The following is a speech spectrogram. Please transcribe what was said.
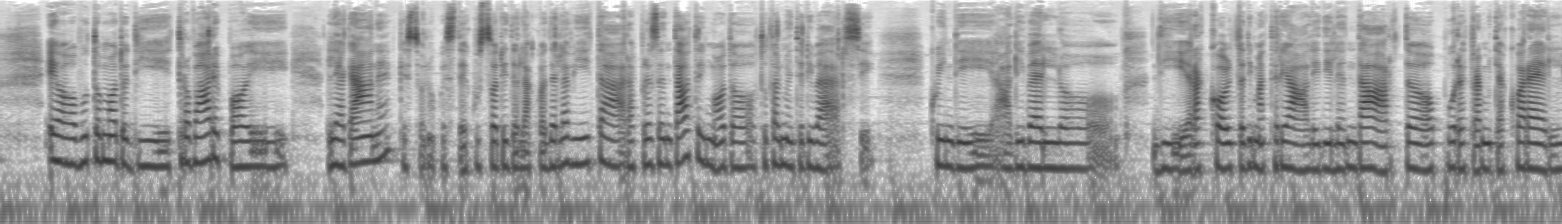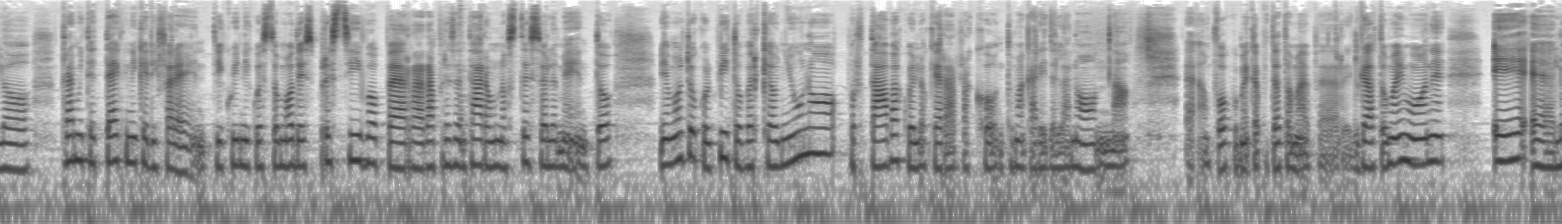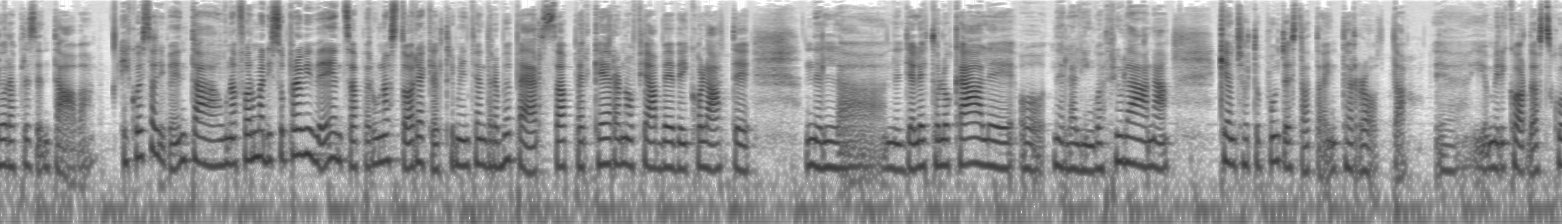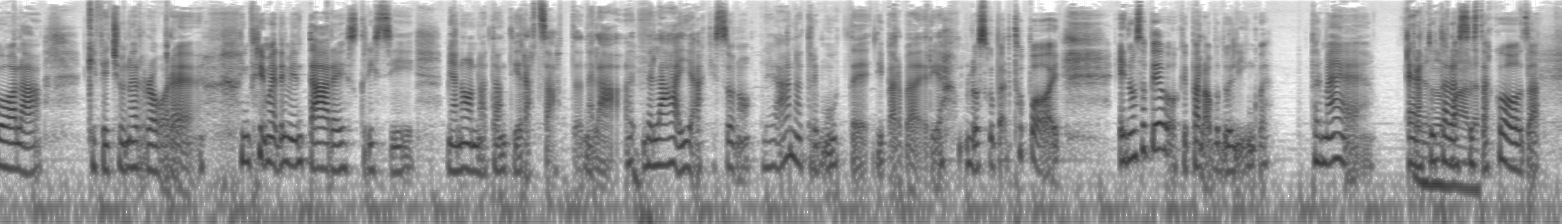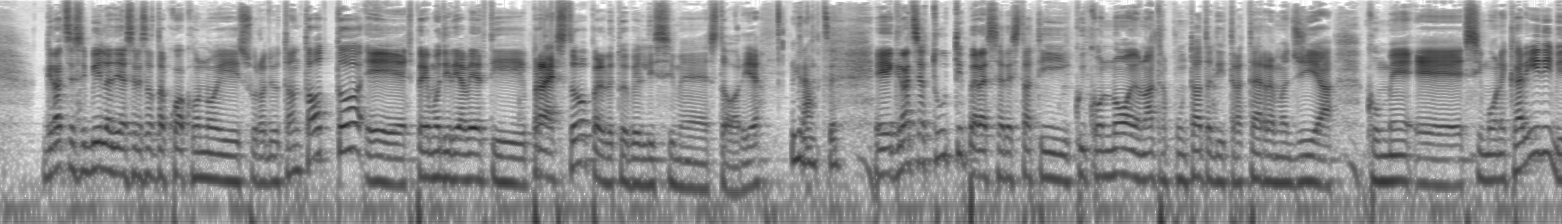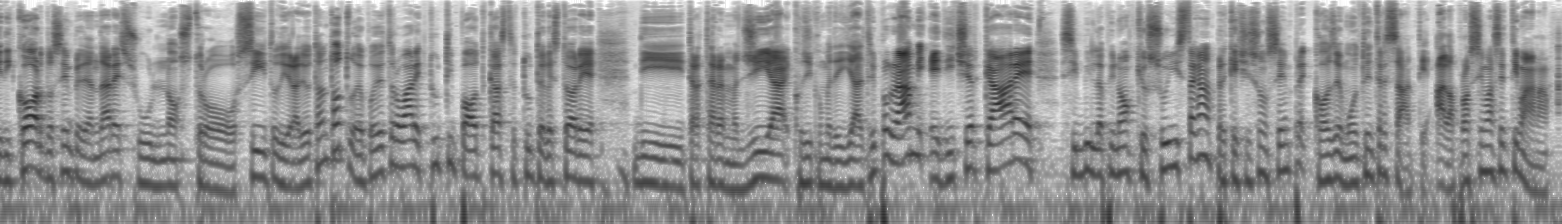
E ho avuto modo di trovare poi le agane, che sono queste custodi dell'acqua della vita, rappresentate in modo totalmente diversi quindi a livello di raccolta di materiali, di land art oppure tramite acquarello, tramite tecniche differenti, quindi questo modo espressivo per rappresentare uno stesso elemento mi ha molto colpito perché ognuno portava quello che era il racconto magari della nonna, eh, un po' come è capitato a me per il gatto Maimone e eh, lo rappresentava e questa diventa una forma di sopravvivenza per una storia che altrimenti andrebbe persa perché erano fiabe veicolate nella, nel dialetto locale o nella lingua friulana che a un certo punto è stata interrotta Eh, io mi ricordo a scuola che feci un errore in prima elementare, scrissi mia nonna tanti razzat nella, nell'AIA, che sono le anatre mutte di Barbaria, l'ho scoperto poi, e non sapevo che parlavo due lingue. Per me era, era tutta normale. la stessa cosa. Grazie Sibilla di essere stata qua con noi su Radio 88 e speriamo di riaverti presto per le tue bellissime storie. Grazie. E grazie a tutti per essere stati qui con noi un'altra puntata di Tra Terra e Magia con me e Simone Caridi. Vi ricordo sempre di andare sul nostro sito di Radio 88 dove potete trovare tutti i podcast, tutte le storie di Tra Terra e Magia, così come degli altri programmi e di cercare Sibilla Pinocchio su Instagram perché ci sono sempre cose molto interessanti. Alla prossima prossima settimana.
